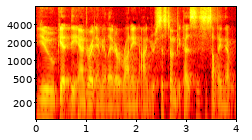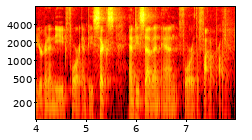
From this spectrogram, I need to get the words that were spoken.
you get the Android emulator running on your system because this is something that you're going to need for MP6, MP7, and for the final project.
